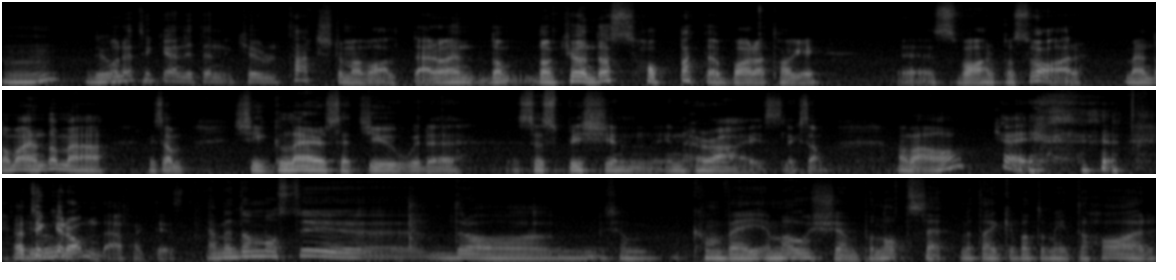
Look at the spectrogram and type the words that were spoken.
Mm, och det tycker jag är en liten kul touch de har valt där. Och en, de, de kunde ha hoppat och bara tagit eh, svar på svar. Men de har ändå med liksom She glares at you with a suspicion in her eyes liksom. Man bara, okej. Okay. jag tycker jo. om det faktiskt. Ja, men de måste ju dra, liksom, convey emotion på något sätt med tanke på att de inte har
